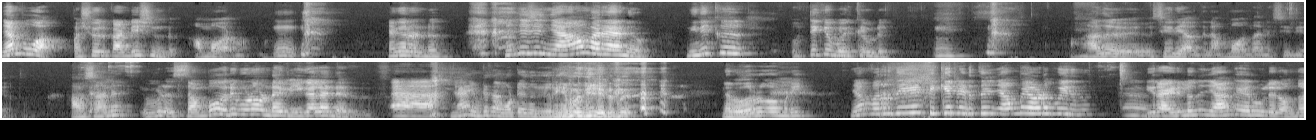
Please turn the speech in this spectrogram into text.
ഞാൻ പോവാ. പക്ഷെ ഒരു കണ്ടീഷൻ ഉണ്ട്. അമ്മ വരണം. ഉം. എങ്ങനെയുണ്ട് ഞാൻ ചോദിച്ചു ഞാൻ വരാനോ? നിനക്ക് ഒറ്റയ്ക്ക് പോയിക്കൂടെ. അത് ശരിയാവത്തില്ല. അമ്മ വന്നാലും ശരിയാവത്തില്ല. അവസാനം ഇവിടെ സംഭവം ഒരു ഗുണം ഉണ്ടായി വീഗാലാൻഡ് ആയിരുന്നു. ഞാൻ ഇവിടുന്ന് അങ്ങോട്ടേ ഒന്ന് കയറിയാൽ മതിയായിരുന്നു. ഞാൻ വേറൊരു കോമഡി ഞാൻ വെറുതെ ടിക്കറ്റ് എടുത്ത് ഞാൻ പോയി അവിടെ പോയിരുന്നു. ഈ റൈഡിലൊന്നും ഞാൻ കയറൂലല്ലോ ഒന്നോ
